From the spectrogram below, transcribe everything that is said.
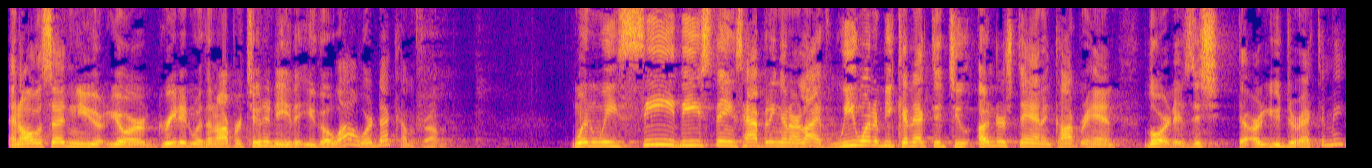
And all of a sudden you're, greeted with an opportunity that you go, wow, where'd that come from? When we see these things happening in our life, we want to be connected to understand and comprehend, Lord, is this, are you directing me?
